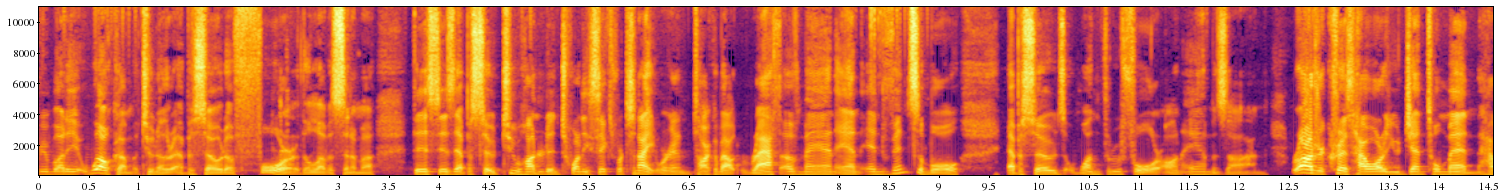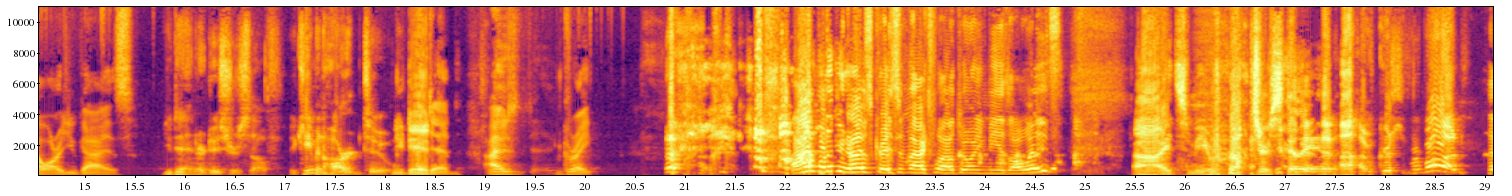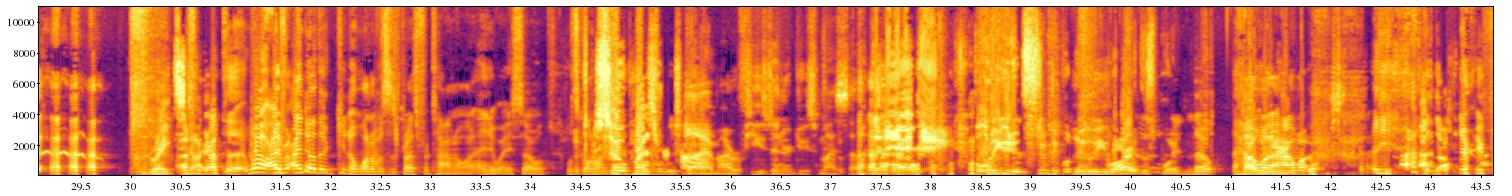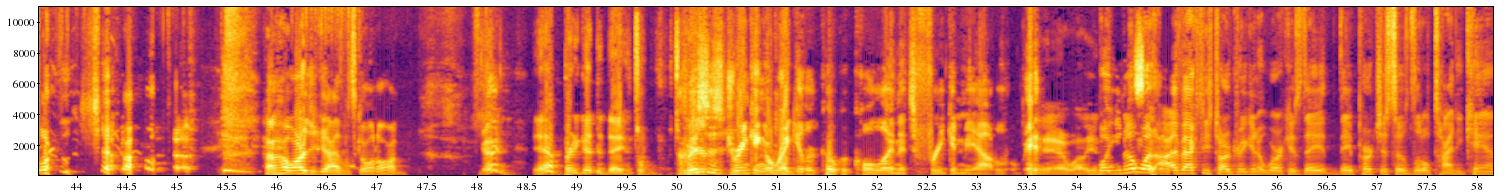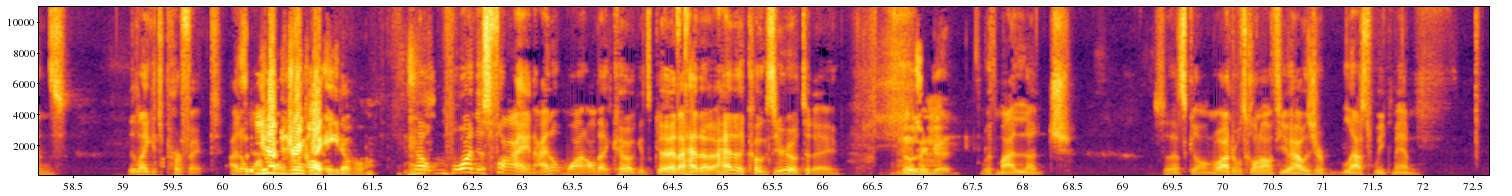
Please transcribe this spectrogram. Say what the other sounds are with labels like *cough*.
everybody. Welcome to another episode of For the Love of Cinema. This is episode 226 for tonight. We're going to talk about Wrath of Man and Invincible, episodes 1 through 4 on Amazon. Roger, Chris, how are you, gentlemen? How are you guys? You didn't introduce yourself. You came in hard too. You I did. did. I was great. *laughs* I'm one of your hosts, Grayson Maxwell, joining me as always. Ah, it's me, *laughs* Roger Stillian. And *laughs* I'm Christopher Bond. Great I start. forgot to. Well, I, I know that you know one of us is pressed for time. I want anyway. So what's going on? So guys? How's pressed for time, I refuse to introduce myself. Dang. What are you to assume people knew who you are at this point? Nope. How uh, how Dominary uh, *laughs* yeah, dominary force of the show. how how are you guys? What's going on? Good. Yeah, pretty good today. It's a, it's Chris weird- is drinking a regular Coca Cola, and it's freaking me out a little bit. Yeah, well, yeah. Well, you know what I've actually started drinking at work is they they purchase those little tiny cans. They're like it's perfect. I don't. want You have to drink like eight of them. No, one is fine. I don't want all that Coke. It's good. I had a I had a Coke Zero today Those are good. with my lunch. So that's going. Roger, what's going on with you? How was your last week, man?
